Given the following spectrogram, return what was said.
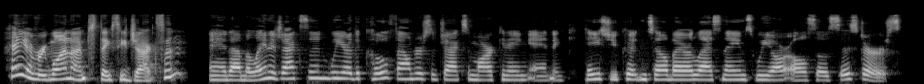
Hey everyone, I'm Stacy Jackson. And I'm Alanna Jackson. We are the co-founders of Jackson Marketing, and in case you couldn't tell by our last names, we are also sisters.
